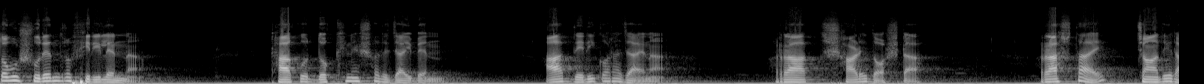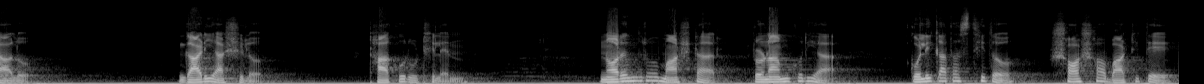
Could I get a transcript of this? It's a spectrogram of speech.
তবু সুরেন্দ্র ফিরিলেন না। ঠাকুর দক্ষিণেশ্বরে যাইবেন। আর দেরি করা যায় না। রাত সাড়ে দশটা। রাস্তায় চাঁদের আলো। গাড়ি আসিল। ঠাকুর উঠিলেন। নরেন্দ্র মাস্টার প্রণাম করিয়া কলিকাতাস্থিত স্ব বাটিতে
